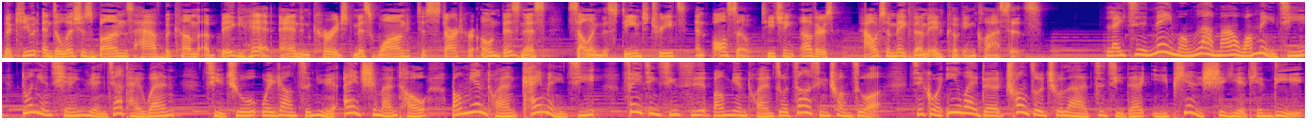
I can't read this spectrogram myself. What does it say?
The cute and delicious buns have become a big hit and encouraged Miss Wang to start her own business, selling the steamed treats and also teaching others how to make them in cooking classes. 来自内蒙辣妈王美姬多年前远嫁台湾，起初为让子女爱吃馒头，帮面团开美肌，费尽心思帮面团做造型创作，结果意外的创作出了自己的一片事业天地。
